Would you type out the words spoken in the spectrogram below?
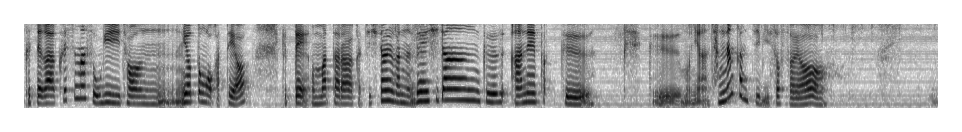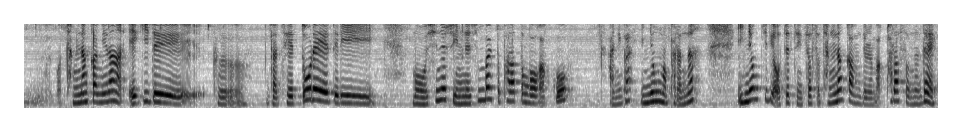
그때가 크리스마스 오기 전이었던 것 같아요. 그때 엄마 따라 같이 시장을 갔는데, 시장 그 안에 파- 그, 그 뭐냐, 장난감 집이 있었어요. 뭐 장난감이랑 애기들 그 그러니까 제 또래들이 뭐 신을 수 있는 신발도 팔았던 것 같고 아닌가? 인형만 팔았나? 인형집이 어쨌든 있었어. 장난감들을 막 팔았었는데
